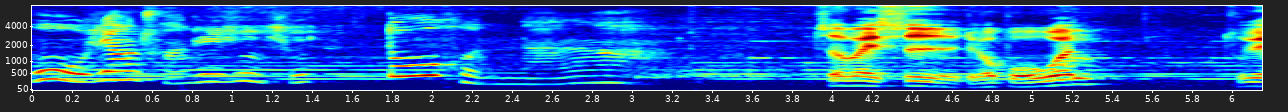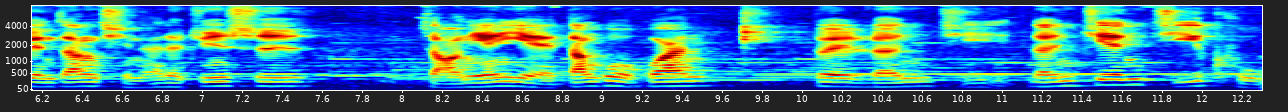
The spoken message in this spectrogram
互相传递信息都很难啊。这位是刘伯温，朱元璋请来的军师，早年也当过官。对人疾人间疾苦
